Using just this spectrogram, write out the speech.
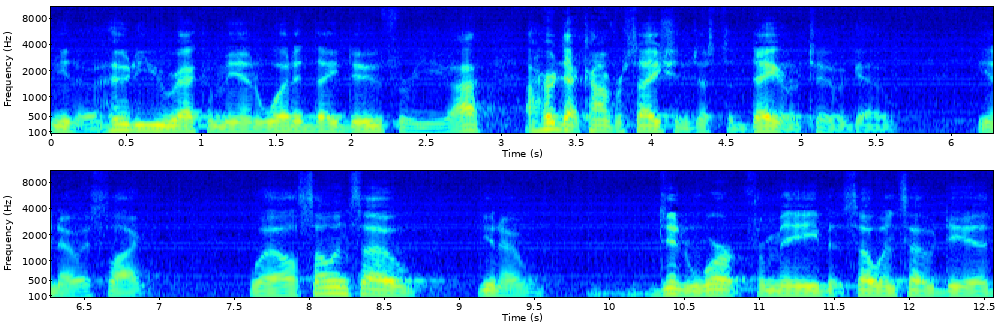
you know, who do you recommend? What did they do for you? I, I heard that conversation just a day or two ago. You know, it's like, well, so and so, you know, didn't work for me, but so and so did,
